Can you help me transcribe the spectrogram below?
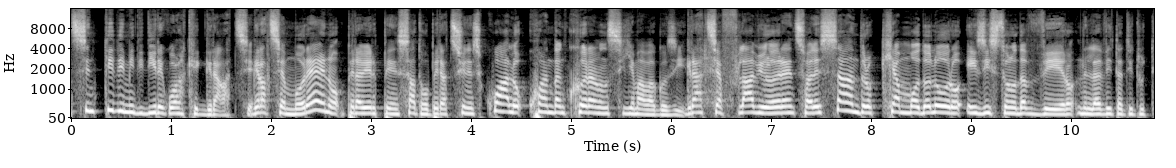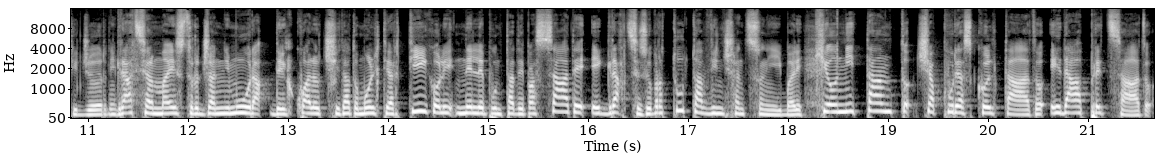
consentitemi di dire qualche grazie. Grazie a Moreno per aver pensato a Operazione Squalo quando ancora non si chiamava così. Grazie a Flavio Lorenzo Alessandro che a modo loro esistono davvero nella vita di tutti i giorni. Grazie al maestro Gianni Mura del quale ho citato molti articoli nelle puntate passate e grazie soprattutto a Vincenzo Nibali che ogni tanto ci ha pure ascoltato ed ha apprezzato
